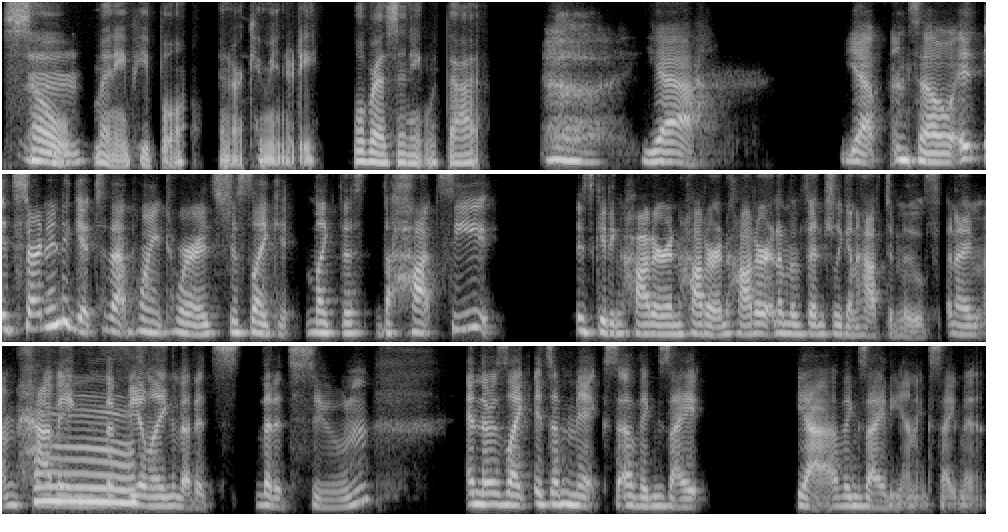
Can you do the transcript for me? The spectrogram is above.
So Mm. many people in our community will resonate with that. yeah. Yep. And so it, it's starting to get to that point where it's just like like the the hot seat is getting hotter and hotter and hotter, and I'm eventually gonna have to move. And I'm I'm having the Mm. feeling that it's that it's soon. And there's like it's a mix of anxiety, yeah, of anxiety and excitement.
